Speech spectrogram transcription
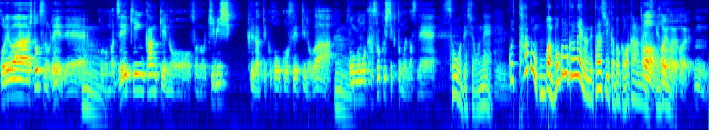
これは一つの例で、うんこの、まあ税金関係の、その、厳しくなっていく方向性っていうのは、うん今後も加速していくと思いますね。そうでしょうねうんこれ多分、まあ、僕の考えなんで正しいかどうかわからなあいですけど、はいはいはい。うん。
